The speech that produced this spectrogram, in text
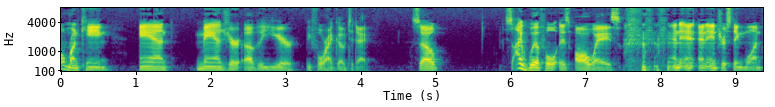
home run king, and manager of the year before I go today. So, Cy Wiffle is always an, an interesting one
